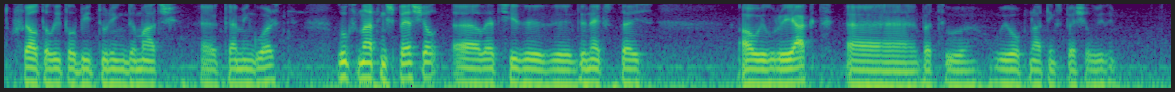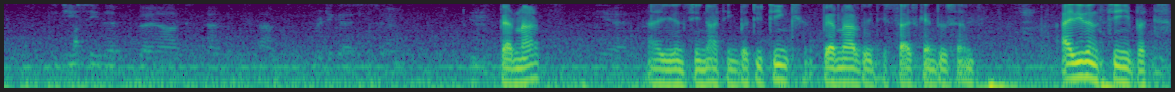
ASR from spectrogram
to, felt a little bit during the match uh, coming worst. Looks nothing special. Uh, let's see the, the, the, next days how he'll react. Uh, but we hope nothing special with him. Did you see the Bernard and um, Rudiger incident? Bernard. I didn't see nothing. But you think Bernard with his size can do something? I didn't see, but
